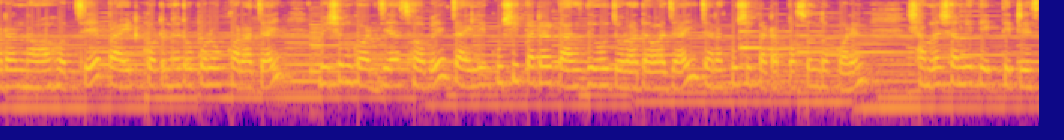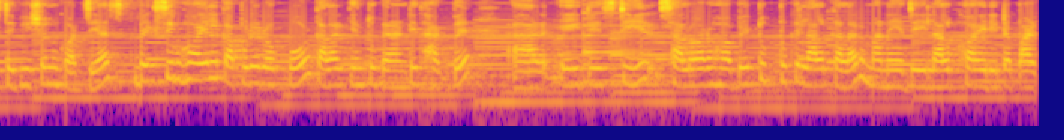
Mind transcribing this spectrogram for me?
অর্ডার নেওয়া হচ্ছে। ব্রাইট কটনের ওপরেও করা যায়। ভীষণ গর্জিয়াস হবে। চাইলে কুশি কাটার কাজ দিয়েও জোড়া দেওয়া যায়। যারা কুশি কাটা পছন্দ করেন, সামনাসামনি দেখতে ড্রেসটি ভীষণ গর্জিয়াস বেক্সি ভয়েল কাপড়ের ওপর কালার কিন্তু গ্যারান্টি থাকবে। আর এই ড্রেসটির সালোয়ার হবে টুকটুকে লাল কালার মানে যেই লাল খয়েরিটা পার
